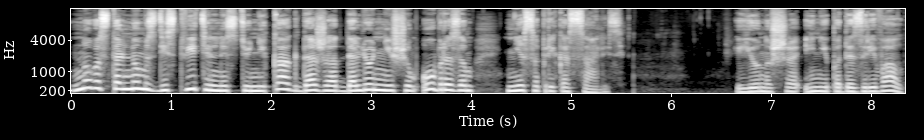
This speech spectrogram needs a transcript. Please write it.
но в остальном с действительностью никак даже отдаленнейшим образом не соприкасались. Юноша и не подозревал,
